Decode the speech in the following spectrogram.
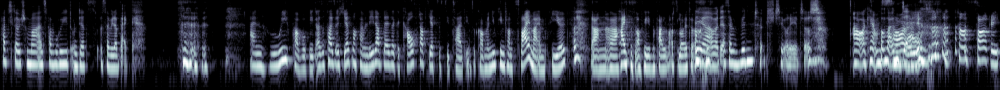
Hatte ich, glaube ich, schon mal als Favorit und jetzt ist er wieder back. Ein Re-Favorit. Also falls ihr euch jetzt noch keinen Lederblazer gekauft habt, jetzt ist die Zeit, ihn zu kaufen. Wenn Yuki ihn schon zweimal empfiehlt, dann äh, heißt es auf jeden Fall was, Leute. Ja, aber der ist ja vintage, theoretisch. Ah, okay, I'm Von sorry. Oh, sorry.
